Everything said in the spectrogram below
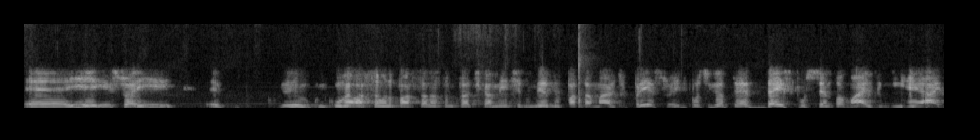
É, e isso aí, é, eu, com relação ao ano passado, nós estamos praticamente no mesmo patamar de preço, a gente conseguiu até 10% a mais em, reais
